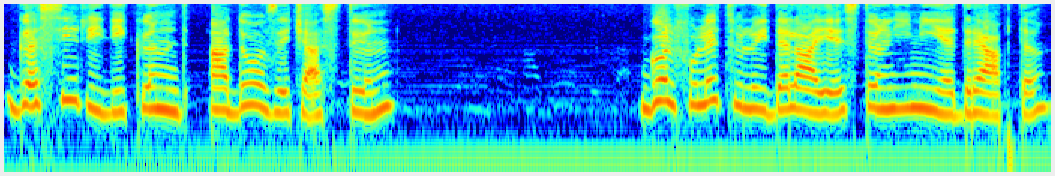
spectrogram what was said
găsi ridicând a 20-a stân, golfulețului de la est în linie dreaptă,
